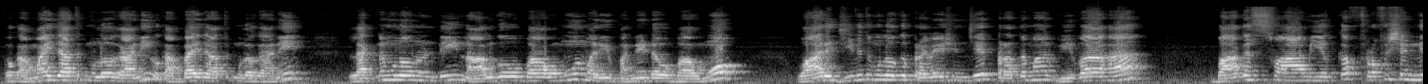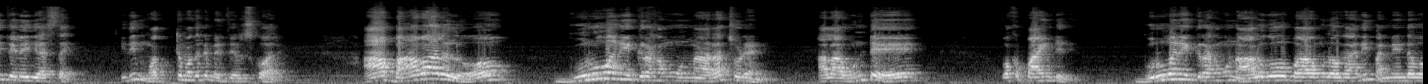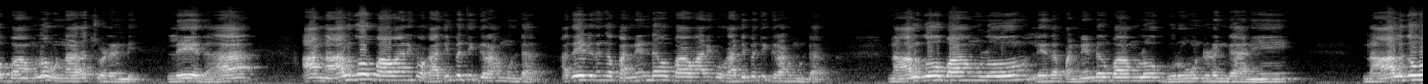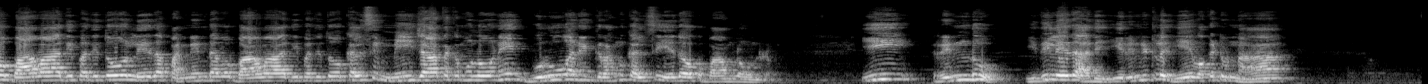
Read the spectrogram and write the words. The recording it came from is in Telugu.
ఒక అమ్మాయి జాతకములో కానీ ఒక అబ్బాయి జాతకములో కానీ లగ్నములో నుండి నాలుగవ భావము మరియు పన్నెండవ భావము వారి జీవితంలోకి ప్రవేశించే ప్రథమ వివాహ భాగస్వామి యొక్క ప్రొఫెషన్ని తెలియజేస్తాయి. ఇది మొట్టమొదటి మీరు తెలుసుకోవాలి. ఆ భావాలలో గురువు అనే గ్రహము ఉన్నారా చూడండి. అలా ఉంటే ఒక పాయింట్ ఇది. గురువు అనే గ్రహము నాలుగవ భావంలో కానీ పన్నెండవ భావంలో ఉన్నారా చూడండి. లేదా ఆ నాలుగో భావానికి ఒక అధిపతి గ్రహం ఉంటారు. అదేవిధంగా పన్నెండవ భావానికి ఒక అధిపతి గ్రహం ఉంటారు. నాలుగో భావములో లేదా పన్నెండవ భావంలో గురువు ఉండడం కానీ నాలుగవ భావాధిపతితో లేదా పన్నెండవ భావాధిపతితో కలిసి మీ జాతకములోనే గురువు అనే గ్రహము కలిసి ఏదో ఒక భావంలో ఉండడం. ఈ రెండు ఇది లేదా అది? ఈ రెండిట్లో ఏ ఒకటి ఉన్నా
